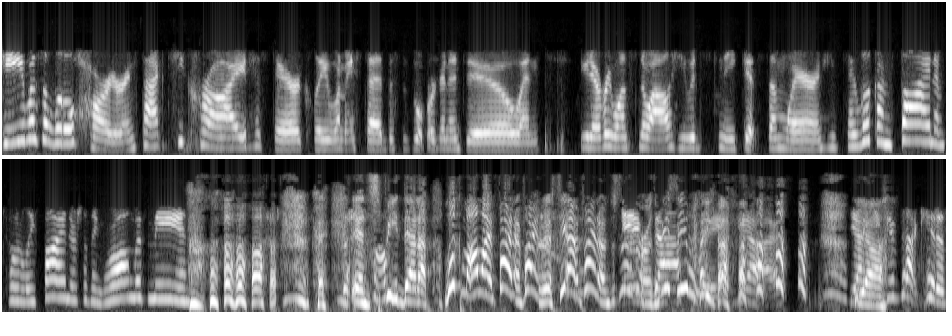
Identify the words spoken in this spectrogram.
He was a little harder. In fact, he cried hysterically when I said this is what we're going to do, and you know, every once in a while he would sneak it somewhere, and he'd say, "Look, I'm fine. I'm totally fine. There's nothing wrong with me." And and speed that up. Look, mom, I'm fine. I'm fine. See, I'm fine. I'm just Exactly. yeah. yeah. Yeah. Yeah. You give that kid a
